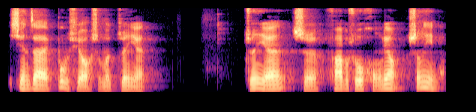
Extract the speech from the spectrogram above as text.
现在不需要什么尊严。尊严是发不出洪亮声音的。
